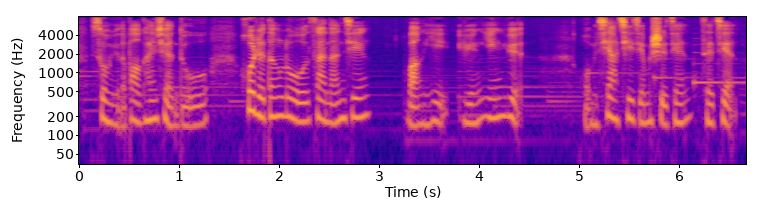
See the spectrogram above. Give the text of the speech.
“宋宇的报刊选读”，或者登录在南京网易云音乐。我们下期节目时间再见。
